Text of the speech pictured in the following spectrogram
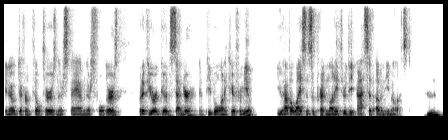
you know different filters and there's spam and there's folders. But if you're a good sender and people want to hear from you, you have a license to print money through the asset of an email list. Mm-hmm.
